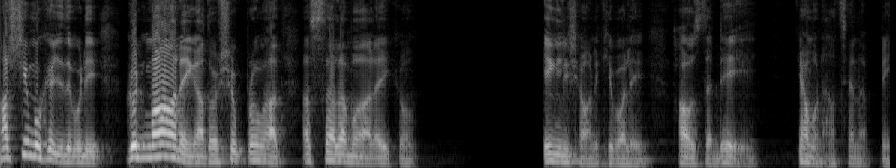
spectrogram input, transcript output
হাসি মুখে যদি বলি, গুড মর্নিং অথবা সুপ্রভাত, আসসালামু আলাইকুম। ইংলিশে অনেকে বলে, হাউস দ্য ডে? কেমন আছেন আপনি?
